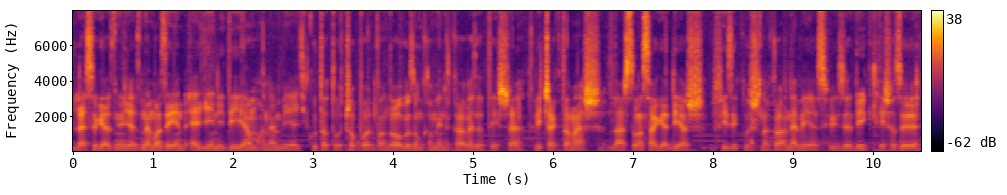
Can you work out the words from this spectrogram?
leszögezni, hogy ez nem az én egyéni díjam, hanem mi egy kutatócsoportban dolgozunk, aminek a vezetése Vicsek Tamás László Száger díjas fizikusnak a nevéhez fűződik, és az ő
